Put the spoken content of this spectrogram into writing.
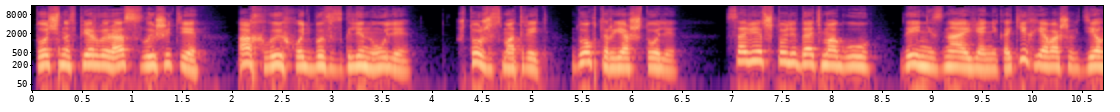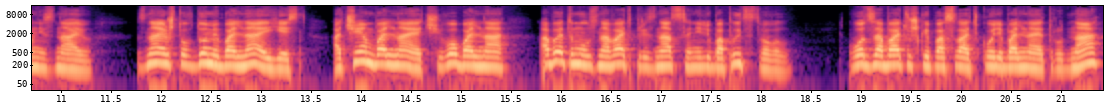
Точно в первый раз слышите? Ах вы, хоть бы взглянули. Что же смотреть, доктор я что ли? Совет что ли дать могу? Да и не знаю я, никаких я ваших дел не знаю. Знаю, что в доме больная есть. А чем больная, чего больна? Об этом узнавать, признаться, не любопытствовал. Вот за батюшкой послать, коли больная трудна,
